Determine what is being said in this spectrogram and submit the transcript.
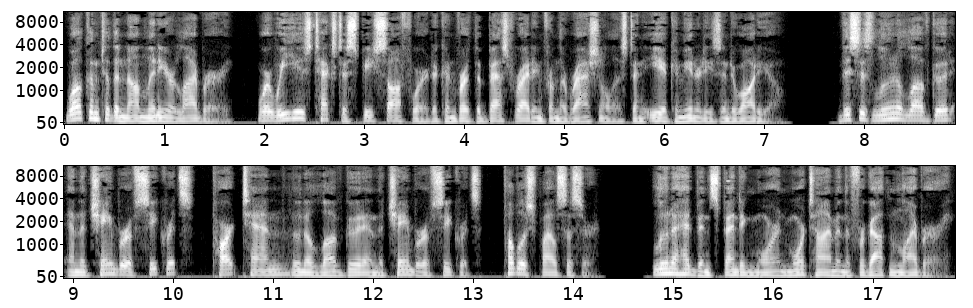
Welcome to the Nonlinear Library, where we use text to speech software to convert the best writing from the rationalist and EA communities into audio. This is Luna Lovegood and the Chamber of Secrets, Part 10 Luna Lovegood and the Chamber of Secrets, published by lsusr. Luna had been spending more and more time in the forgotten library.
